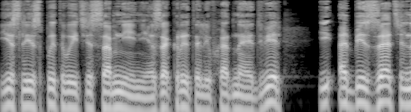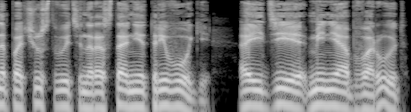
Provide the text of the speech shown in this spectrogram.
если испытываете сомнения, закрыта ли входная дверь, и обязательно почувствуете нарастание тревоги, а идея «меня обворуют»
